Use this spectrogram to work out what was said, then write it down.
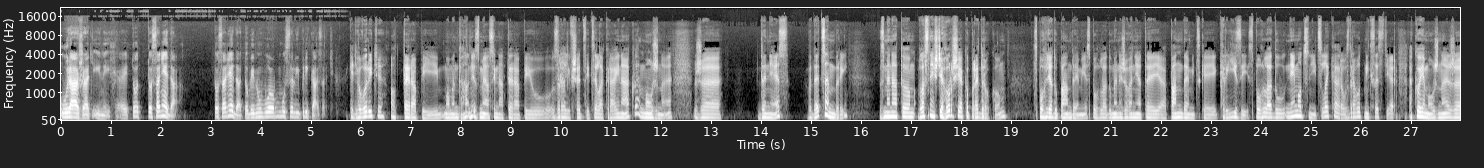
urážať iných. To, to sa nedá. To sa nedá. To by mu museli prikázať. Keď hovoríte o terapii, momentálne sme asi na terapiu zreli všetci, celá krajina. Ako je možné, že dnes, v decembri, sme na tom vlastne ešte horšie ako pred rokom, z pohľadu pandémie, z pohľadu manažovania tej eh, pandemickej krízy, z pohľadu nemocníc, lekárov, zdravotných sestier, ako je možné, že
